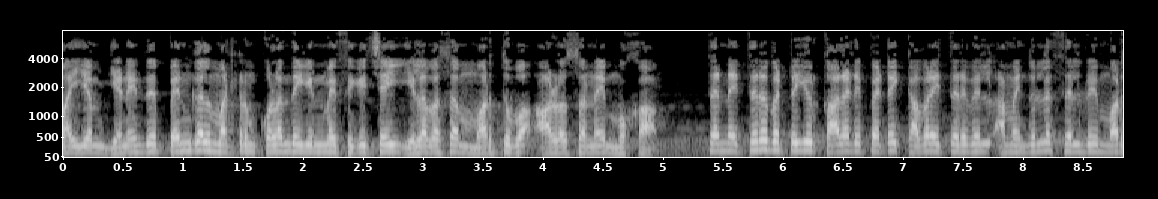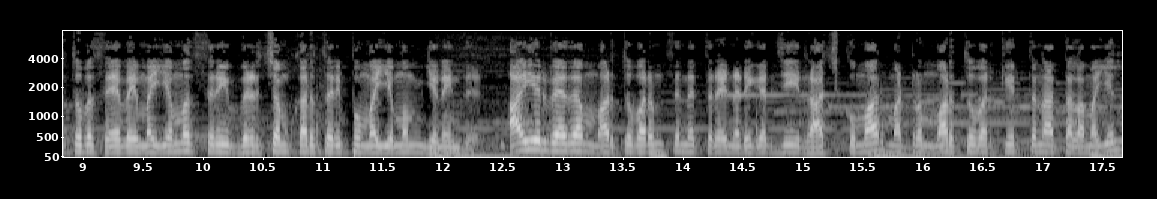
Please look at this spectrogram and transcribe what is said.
மையம் இணைந்து பெண்கள் மற்றும் குழந்தையின்மை சிகிச்சை இலவச மருத்துவ ஆலோசனை முகாம். சென்னை திருவெட்டையூர் காலடிப்பேட்டை கவலை தெருவில் அமைந்துள்ள செல்வி மருத்துவ சேவை மையமும் ஸ்ரீ விருட்சம் கருத்தரிப்பு மையமும் இணைந்து. ஆயுர்வேத மருத்துவரும் சின்னத்திரை நடிகர் ஜி. ராஜ்குமார் மற்றும் மருத்துவர் கீர்த்தனா தலைமையில்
